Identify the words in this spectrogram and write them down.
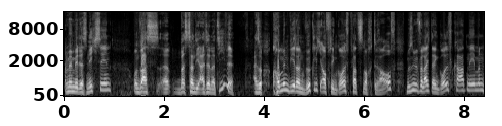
Und wenn wir das nicht sehen, und was, äh, was ist dann die Alternative? Also kommen wir dann wirklich auf den Golfplatz noch drauf? Müssen wir vielleicht ein Golfkart nehmen,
